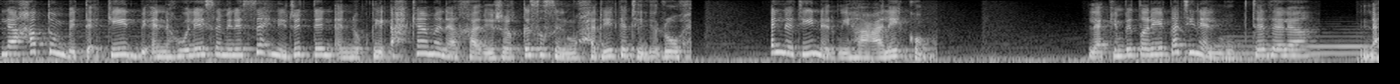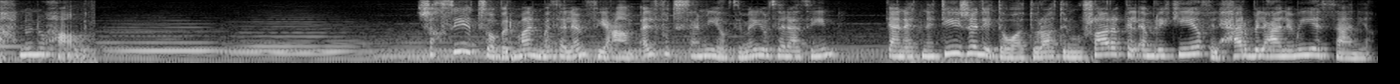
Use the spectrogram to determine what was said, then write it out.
لاحظتم بالتأكيد بأنه ليس من السهل جدا أن نبقي أحكامنا خارج القصص المحركة للروح التي نرميها عليكم. لكن بطريقتنا المبتذلة نحن نحاول. شخصية سوبرمان مثلا في عام 1938 كانت نتيجة لتواترات المشاركة الأمريكية في الحرب العالمية الثانية.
